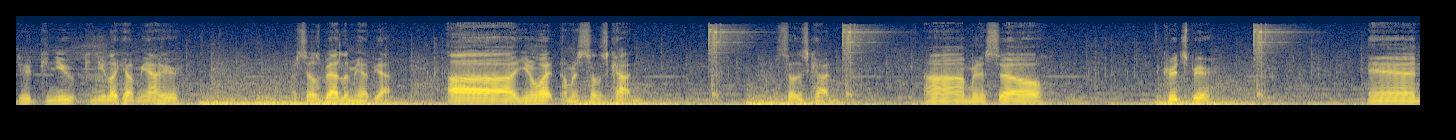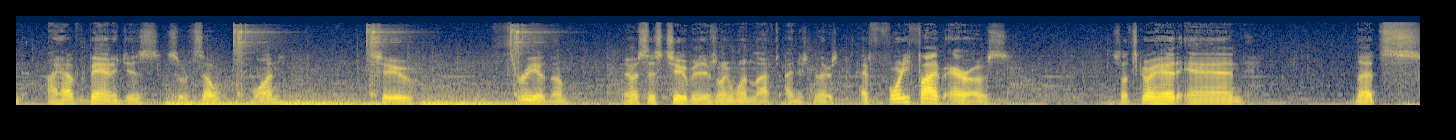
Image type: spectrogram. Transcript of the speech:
dude, can you, can you, like, help me out here? My sales bad, let me help you out. Uh, you know what? I'm gonna sell this cotton sell this cotton. Uh, I'm to sell the crude spear. And I have bandages, so let's sell one, two, three of them. I know it says two, but there's only one left. I just know there's. I have 45 arrows. So let's go ahead and let's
